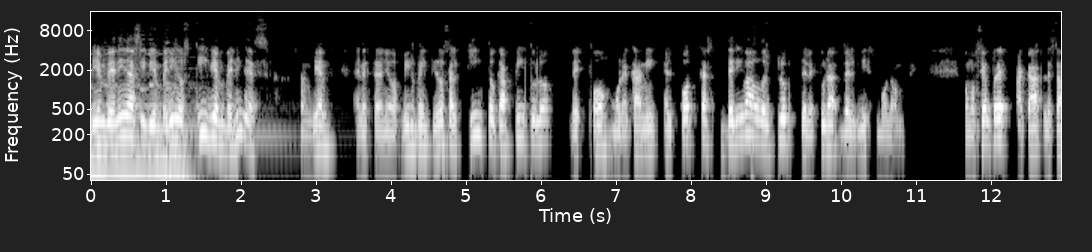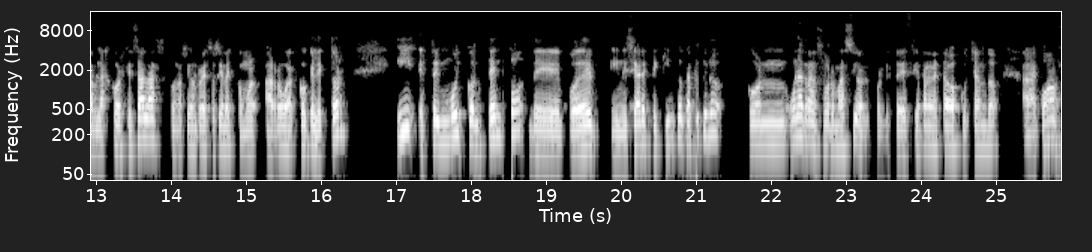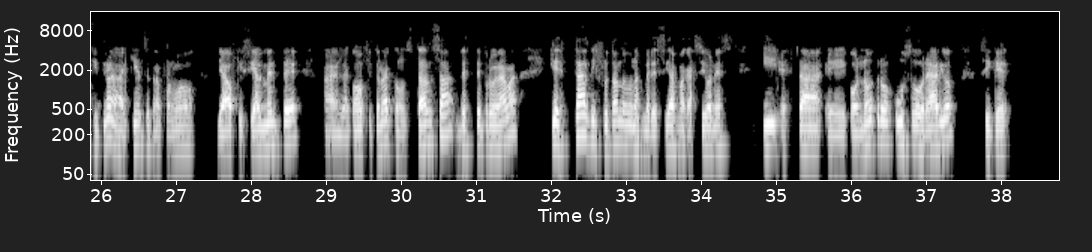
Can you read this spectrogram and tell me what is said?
Bienvenidas y bienvenidos y bienvenides también en este año 2022 al quinto capítulo de O Murakami, el podcast derivado del club de lectura del mismo nombre. Como siempre, acá les habla Jorge Salas, conocido en redes sociales como arroba coquelector, y estoy muy contento de poder iniciar este quinto capítulo con una transformación, porque ustedes siempre han estado escuchando a la coanfitriona, a quien se transformó ya oficialmente en la coanfitriona Constanza de este programa, que está disfrutando de unas merecidas vacaciones y está eh, con otro uso horario, así que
